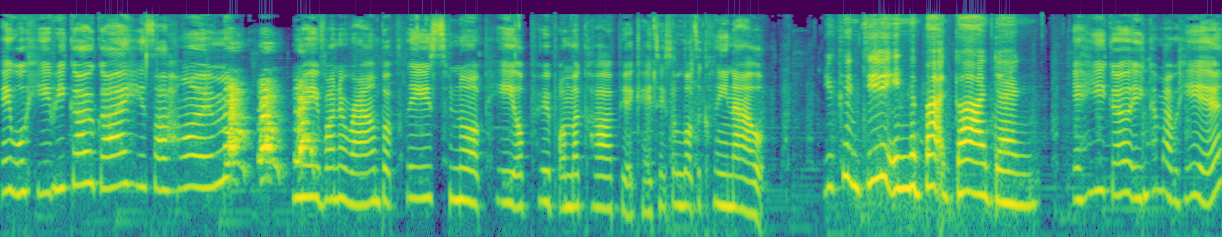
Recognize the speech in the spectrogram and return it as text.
Hey, well, here we go, guys. Here's our home. You may run around, but please do not pee or poop on the carpet, okay? It takes a lot to clean out. you can do it in the back garden. Yeah, here you go. You can come out here.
